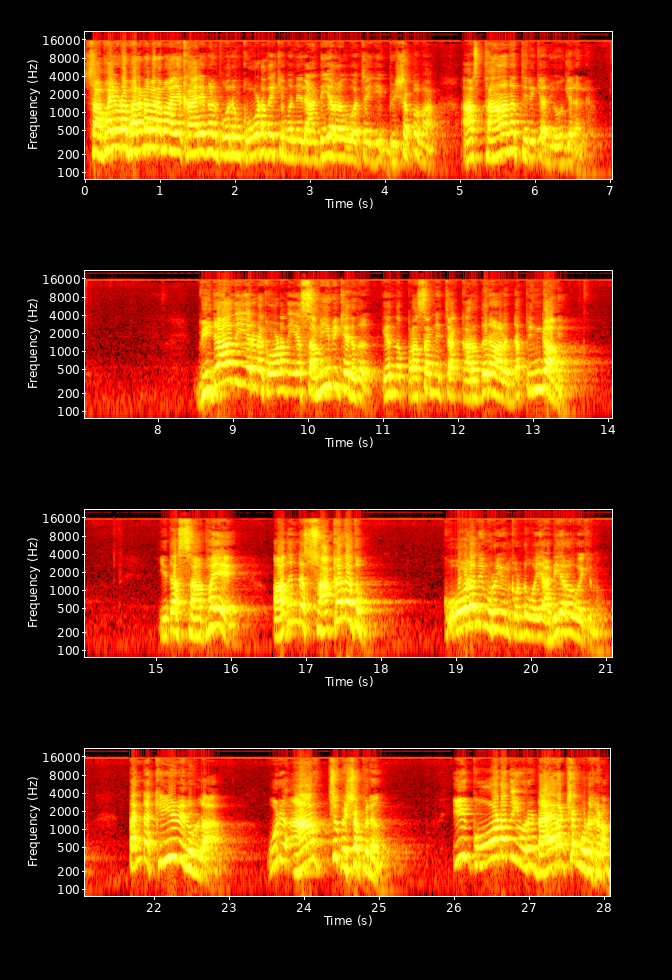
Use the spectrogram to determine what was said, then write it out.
സഭയുടെ ഭരണപരമായ കാര്യങ്ങൾ പോലും കോടതിക്ക് മുന്നിൽ അടിയറവ് വെച്ച ഈ ബിഷപ്പുമാർ ആ സ്ഥാനത്തിരിക്കാൻ യോഗ്യരല്ല. വിജാതീയരുടെ കോടതിയെ സമീപിക്കരുത് എന്ന് പ്രസംഗിച്ച കർദിനാളിന്റെ പിൻഗാമി. ഇത് സഭയെ അതിന്റെ സകലതും കോടതി മുറിയിൽ കൊണ്ടുപോയി അടിയറവ് വയ്ക്കുന്നു. തന്റെ കീഴിലുള്ള ഒരു ആർച്ച് ബിഷപ്പിന് ഈ കോടതി ഒരു ഡയറക്ഷൻ കൊടുക്കണം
